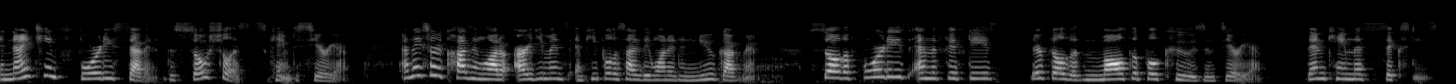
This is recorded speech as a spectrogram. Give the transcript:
In 1947, the socialists came to Syria, and they started causing a lot of arguments, and people decided they wanted a new government. So the 40s and the 50s, they're filled with multiple coups in Syria. Then came the 60s.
